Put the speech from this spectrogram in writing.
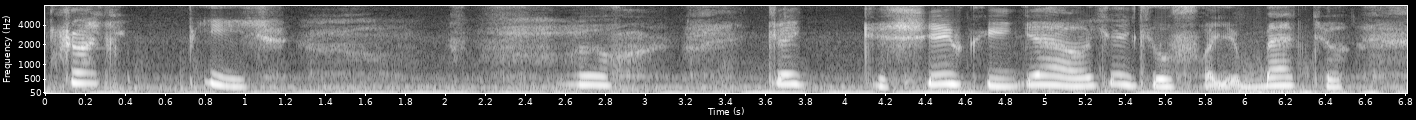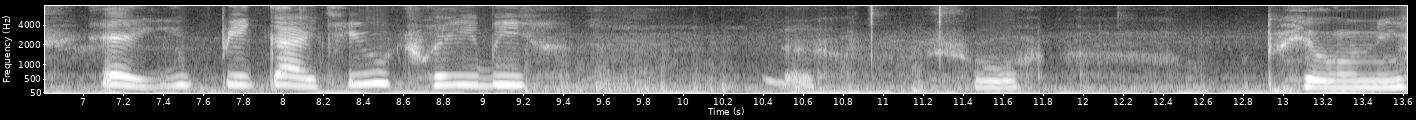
Giant Beast. Well, take the safety down. I think fight him back to. Hey, you big guy, can you train me? Uh, sure. Peony.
